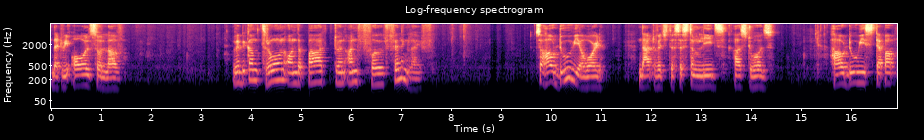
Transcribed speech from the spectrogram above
that we all so love. We become thrown on the path to an unfulfilling life. So, how do we avoid that which the system leads us towards? How do we step up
